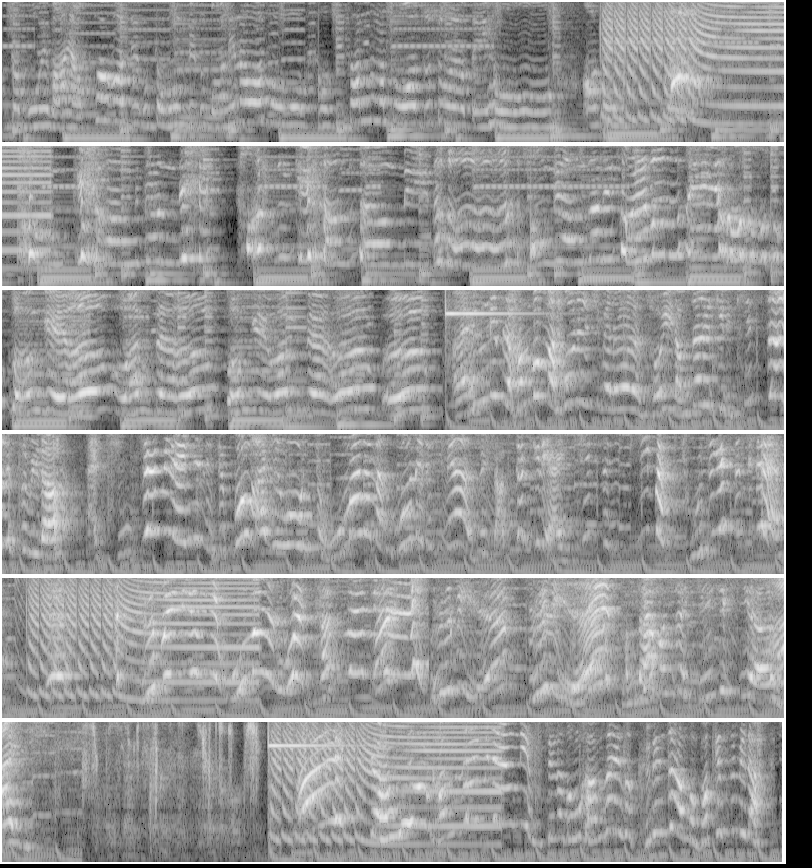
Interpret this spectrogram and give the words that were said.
진짜 몸이 많이 아파가지고 병원비도 많이 나와서 저 진짜 한 번만 도와주셔야 돼요. 아, 저... 개 왕자님 천개 감사합니다. 번개 왕자님 절 받으세요. 번개요, 왕자. 번개 왕자. 아, 형님들 한 번만 꺼내주시면은 저희 남자들끼리 키스하겠습니다. 아 진짜입니다 형님들 진짜 뭐, 아니고 진짜 뭐, 5만 원만 구원해 주시면 저희 남자끼리 아이 키스 그림자 한번 받겠습니다.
